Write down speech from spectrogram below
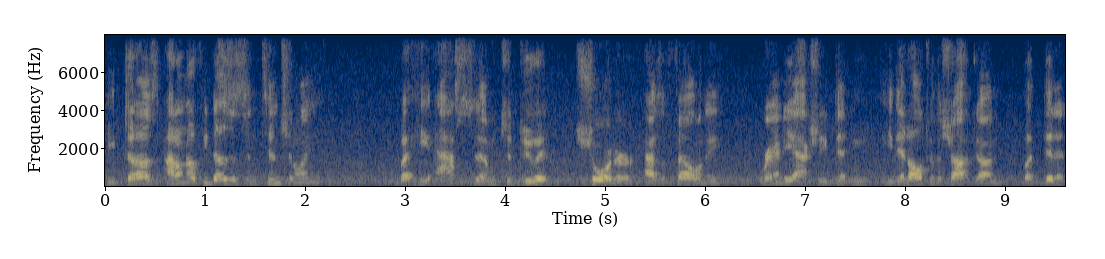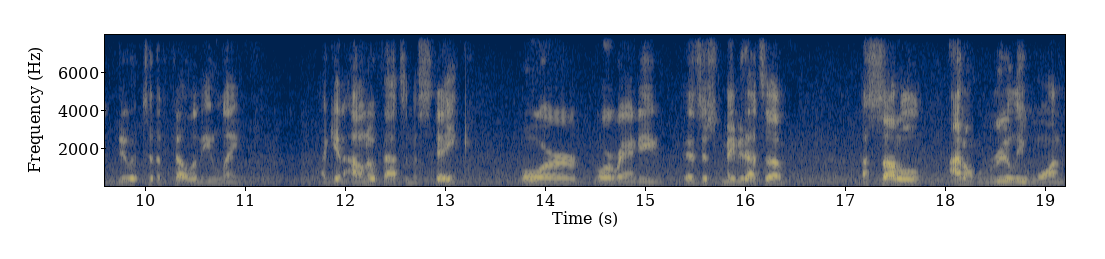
He does, I don't know if he does this intentionally, but he asks him to do it shorter as a felony. Randy actually didn't, he did alter the shotgun, but didn't do it to the felony length. Again, I don't know if that's a mistake or or Randy is just maybe that's a a subtle. I don't really want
